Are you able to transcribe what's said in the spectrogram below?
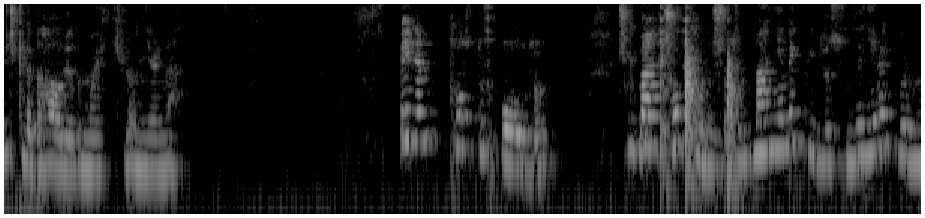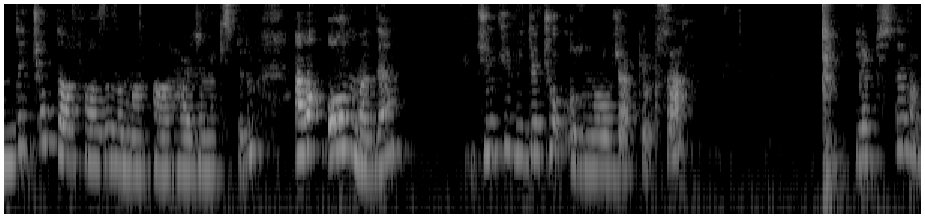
3 kilo daha alıyordum o 2 kilonun yerine. Benim tostum oldu. Çünkü ben çok konuştum. Ben yemek videosunda, yemek bölümünde çok daha fazla zaman har- harcamak istiyordum. Ama olmadı. Çünkü video çok uzun olacak yoksa. Yapıştı mı?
